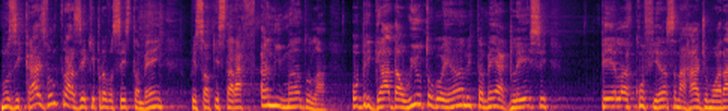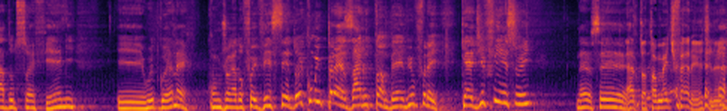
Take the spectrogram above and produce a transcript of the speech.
musicais. Vamos trazer aqui para vocês também, o pessoal que estará animando lá. Obrigado ao Wilton Goiano e também a Gleice pela confiança na Rádio Morada do Sol FM. E o Wilton é, como jogador, foi vencedor e como empresário também, viu, Frei? Que é difícil, hein? Né, você... É totalmente diferente, né?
